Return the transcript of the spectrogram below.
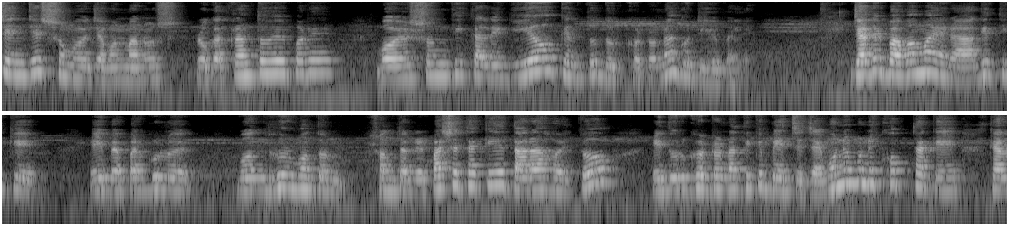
চেঞ্জের সময় যেমন মানুষ রোগাক্রান্ত হয়ে পড়ে বয়ঃসন্ধিকালে গিয়েও কিন্তু দুর্ঘটনা ঘটিয়ে ফেলে। যাদের বাবা মায়েরা আগে থেকে এই ব্যাপারগুলো বন্ধুর মতন সন্তানের পাশে থাকে, তারা হয়তো এই দুর্ঘটনা থেকে বেঁচে যায়। মনে মনে ক্ষোভ থাকে, কেন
